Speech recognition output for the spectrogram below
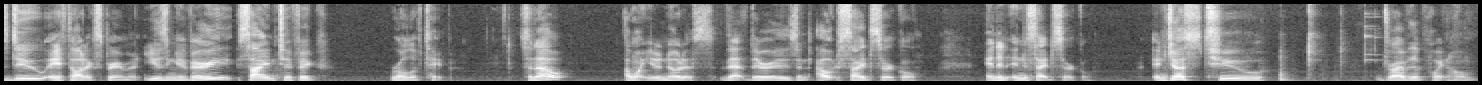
do a thought experiment using a very scientific roll of tape. So now I want you to notice that there is an outside circle and an inside circle. And just to drive the point home,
